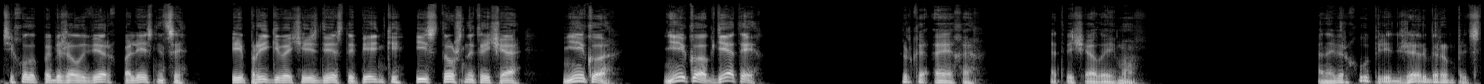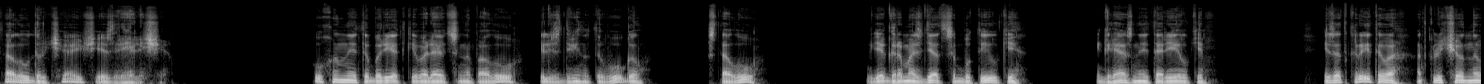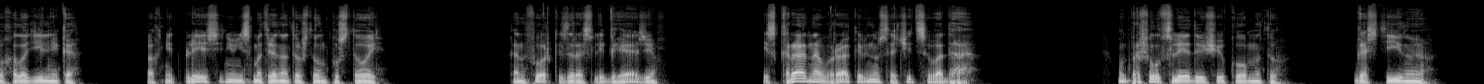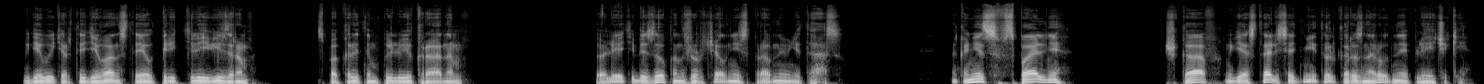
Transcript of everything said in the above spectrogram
Психолог побежал вверх по лестнице, перепрыгивая через две ступеньки и истошно крича «Нико! Нико, где ты?» Только эхо отвечала ему. А наверху перед Джербером предстало удручающее зрелище. Кухонные табуретки валяются на полу или сдвинуты в угол, к столу, где громоздятся бутылки и грязные тарелки. Из открытого, отключенного холодильника пахнет плесенью, несмотря на то, что он пустой. Конфорки заросли грязью. Из крана в раковину сочится вода. Он прошел в следующую комнату, гостиную, где вытертый диван стоял перед телевизором с покрытым пылью экраном. В туалете без окон журчал неисправный унитаз. Наконец, в спальне шкаф, где остались одни только разнородные плечики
